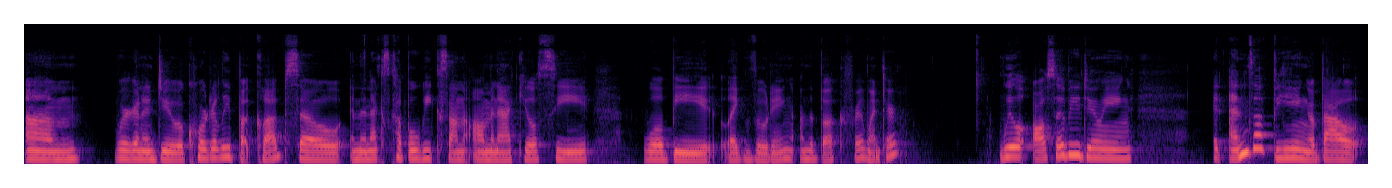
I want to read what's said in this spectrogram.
Um, we're gonna do a quarterly book club. So in the next couple weeks on the almanac, you'll see we'll be like voting on the book for winter. We'll also be doing. It ends up being about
